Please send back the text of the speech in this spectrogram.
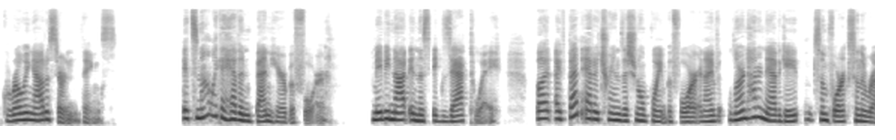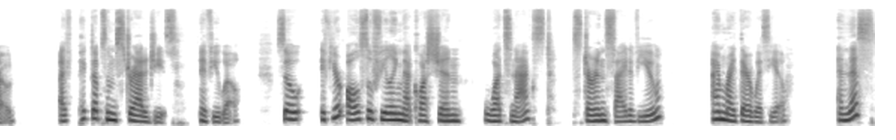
growing out of certain things. It's not like I haven't been here before, maybe not in this exact way, but I've been at a transitional point before and I've learned how to navigate some forks in the road. I've picked up some strategies, if you will. So if you're also feeling that question, what's next, stir inside of you, I'm right there with you. And this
